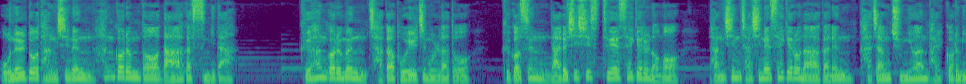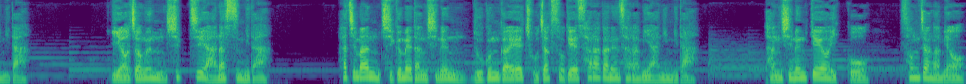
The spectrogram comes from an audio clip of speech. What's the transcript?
오늘도 당신은 한 걸음 더 나아갔습니다. 그 한 걸음은 작아 보일지 몰라도 그것은 나르시시스트의 세계를 넘어 당신 자신의 세계로 나아가는 가장 중요한 발걸음입니다. 이 여정은 쉽지 않았습니다. 하지만 지금의 당신은 누군가의 조작 속에 살아가는 사람이 아닙니다. 당신은 깨어있고 성장하며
